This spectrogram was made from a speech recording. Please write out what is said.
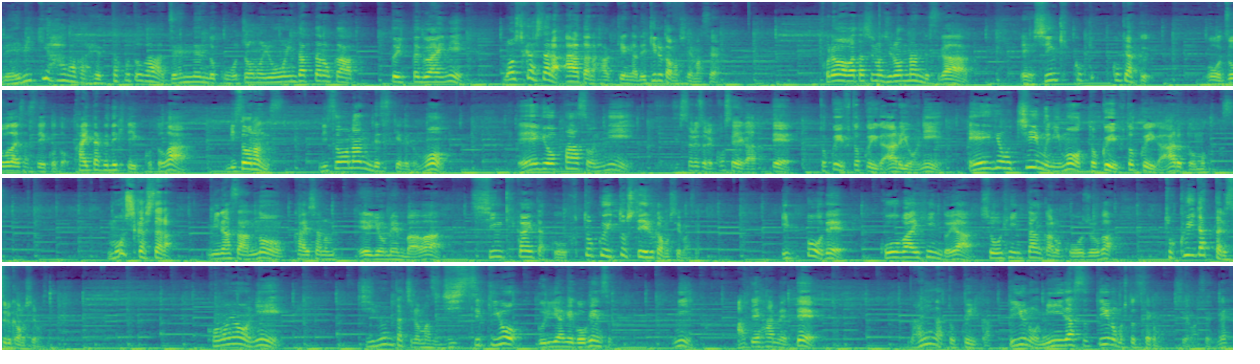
値引き幅が減ったことが前年度好調の要因だったのかといった具合にもしかしたら新たな発見ができるかもしれません。これは私の持論なんですが、え新規顧客を増大させていくこと開拓できていくことは理想なんです。理想なんですけれども営業パーソンにそれぞれ個性があって得意不得意があるように営業チームにも得意不得意があると思ってます。もしかしたら皆さんの会社の営業メンバーは新規開拓を不得意としているかもしれません。一方で購買頻度や商品単価の向上が得意だったりするかもしれません。このように自分たちのまず実績を売上5原則に当てはめて何が得意かっていうのを見出すっていうのも一つ手かもしれませんね。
